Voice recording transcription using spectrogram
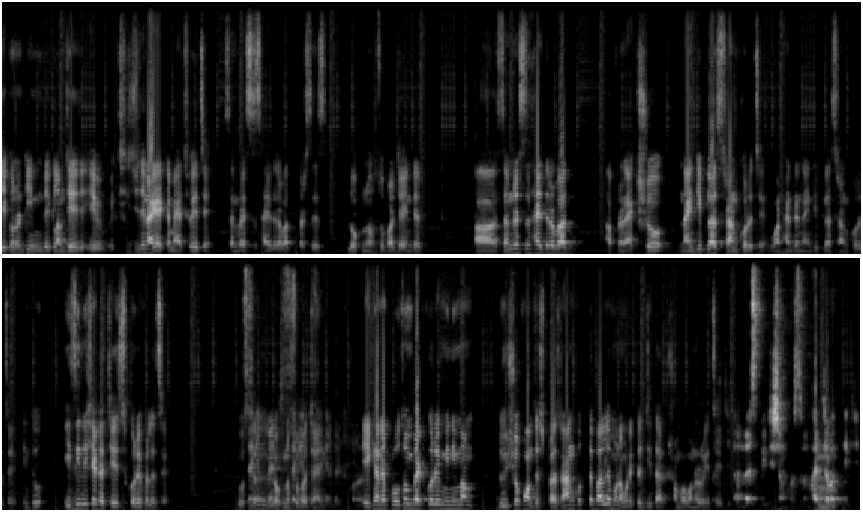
যে কোনো টিম দেখলাম যে কিছুদিন আগে একটা ম্যাচ হয়েছে Sunrisers Hyderabad versus Lucknow super জায়েন্টের সানরাইজার্স হায়দ্রাবাদ আপনার একশো নাইনটি প্লাস রান করেছে one hundred ninety plus run করেছে কিন্তু ইজিলি সেটা চেস করে ফেলেছে। লখনৌ সুপার জায়েন্ট এখানে প্রথম ব্যাট করে মিনিমাম দুইশো পঞ্চাশ প্লাস রান করতে পারলে মোটামুটি একটা জিতার সম্ভাবনা রয়েছে। আমরা এক্সপেকটেশন করছিলাম হায়দ্রাবাদ থেকে।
